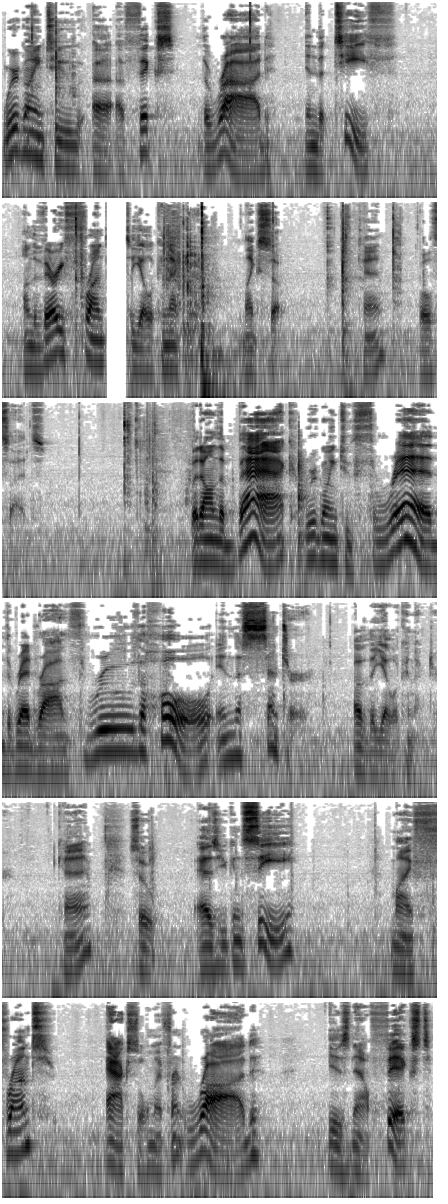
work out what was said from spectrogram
we're going to uh, affix the rod in the teeth on the very front of the yellow connector, like so okay? Both sides. But on the back, we're going to thread the red rod through the hole in the center of the yellow connector, okay? So as you can see, my front axle, my front rod is now fixed,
